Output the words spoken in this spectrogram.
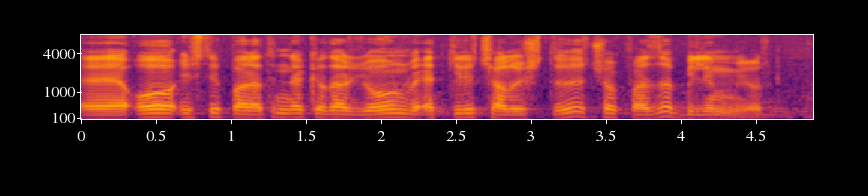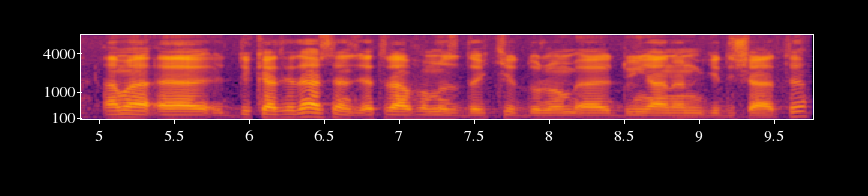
e, o istihbaratın ne kadar yoğun ve etkili çalıştığı çok fazla bilinmiyor. Ama e, dikkat ederseniz etrafımızdaki durum, e, dünyanın gidişatı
